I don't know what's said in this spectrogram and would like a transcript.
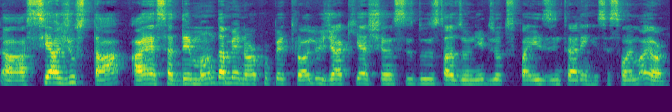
a se ajustar a essa demanda menor por petróleo, já que as chances dos Estados Unidos e outros países entrarem em recessão é maior.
